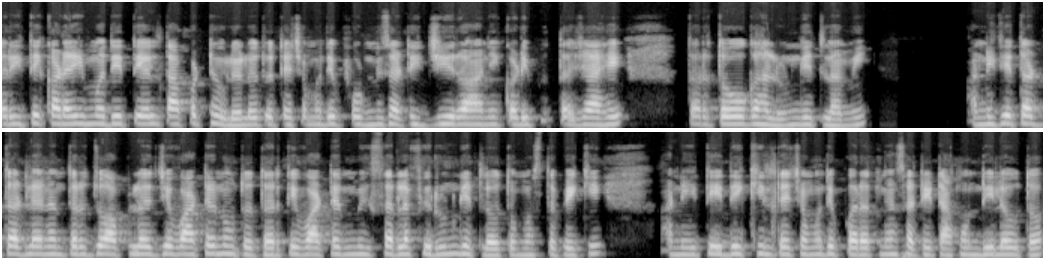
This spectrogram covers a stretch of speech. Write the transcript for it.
तर इथे कढईमध्ये तेल तापत ठेवलेलं होतं. त्याच्यामध्ये फोडणीसाठी जिरा आणि कढीपत्ता जे आहे तर तो घालून घेतला मी. आणि ते तडतडल्यानंतर जो आपलं जे वाटण होतं तर ते वाटण मिक्सरला फिरून घेतलं होतं मस्तपैकी. आणि ते देखील त्याच्यामध्ये परतण्यासाठी टाकून दिलं होतं.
